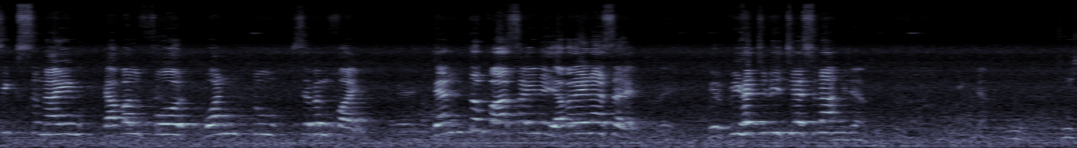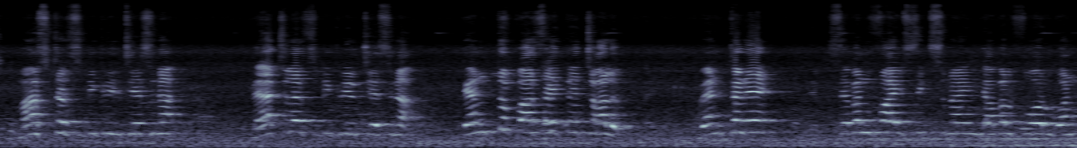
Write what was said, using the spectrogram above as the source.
six nine double four one two seven five tenth pass అయిన ఎవరైనా సరే మీరు పిహెచ్డి చేసిన మాస్టర్స్ డిగ్రీలు చేసిన బ్యాచిలర్స్ డిగ్రీలు చేసిన టెన్త్ పాస్ అయితే చాలు. వెంటనే seven five six nine double four one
